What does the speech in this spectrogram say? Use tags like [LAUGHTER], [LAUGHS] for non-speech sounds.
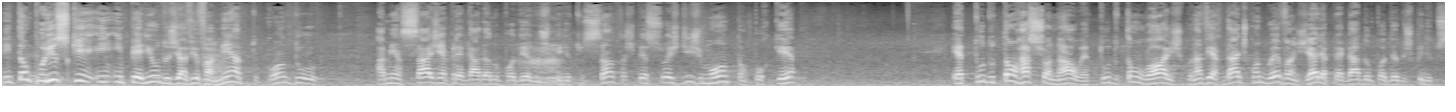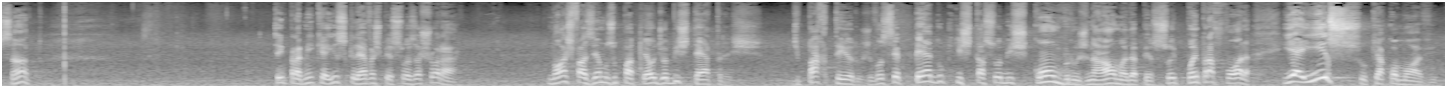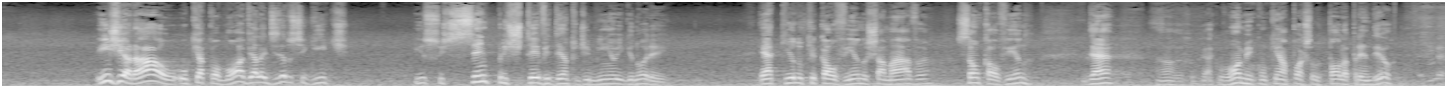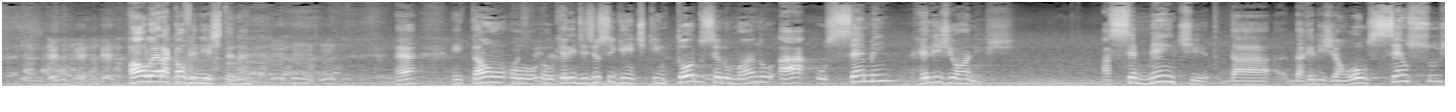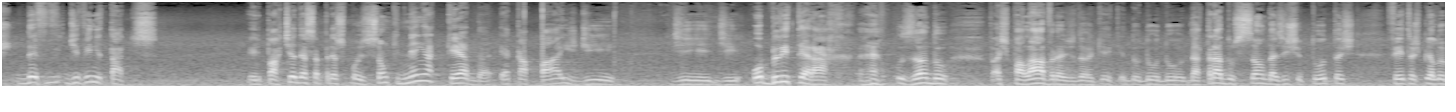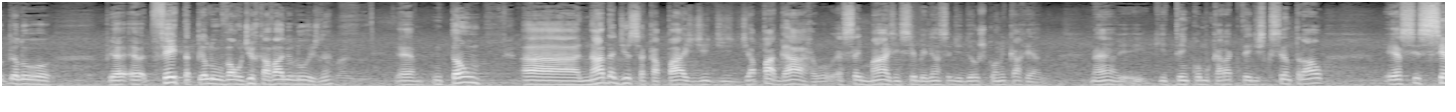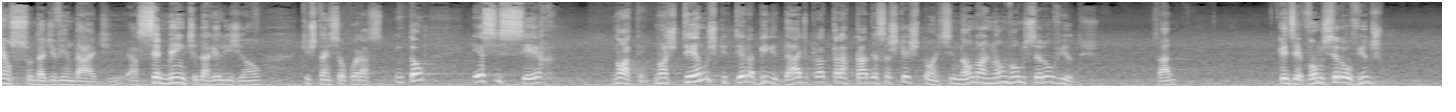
Então, por isso que em, em períodos de avivamento, quando a mensagem é pregada no poder do Espírito Santo, as pessoas desmontam, porque é tudo tão racional, é tudo tão lógico. Na verdade, quando o Evangelho é pregado no poder do Espírito Santo, tem para mim que é isso que leva as pessoas a chorar. Nós fazemos o papel de obstetras, de parteiros. Você pega o que está sob escombros na alma da pessoa e põe para fora. E é isso que a comove. Em geral, o que a comove é ela dizer o seguinte: isso sempre esteve dentro de mim, eu ignorei. É aquilo que Calvino chamava, São Calvino, né? o homem com quem o apóstolo Paulo aprendeu. Paulo era calvinista, né? É, então, o, o que ele dizia é o seguinte: que em todo ser humano há o sêmen religiones, a semente da, da religião, ou sensus divinitatis. Ele partia dessa pressuposição que nem a queda é capaz de, de, de obliterar, né? [LAUGHS] usando as palavras do, do, do, da tradução das institutas feitas pelo, pelo, é, é, feita pelo Valdir Carvalho Luz. Né? É, então, ah, nada disso é capaz de, de, de, apagar essa imagem, semelhança de Deus que o homem carrega, né? E, que tem como característica central esse senso da divindade, a semente da religião que está em seu coração. Então, esse ser, notem, nós temos que ter habilidade para tratar dessas questões, senão nós não vamos ser ouvidos, sabe? Quer dizer, vamos ser ouvidos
